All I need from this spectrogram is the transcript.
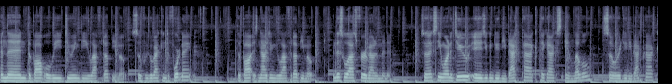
And then the bot will be doing the laugh it up emote. So if we go back into Fortnite, the bot is now doing the laugh it up emote. And this will last for about a minute. So the next thing you want to do is you can do the backpack, pickaxe, and level. So we're going to do the backpack.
